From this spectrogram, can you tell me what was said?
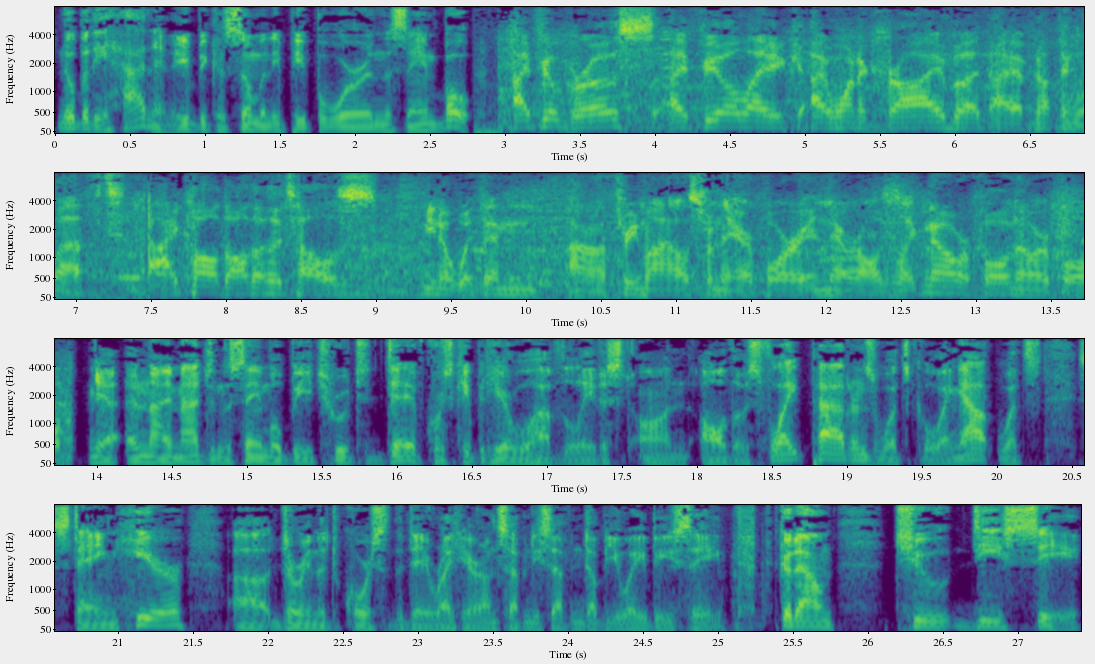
nobody had any because so many people were in the same boat. I feel gross. I feel like I want to cry, but I have nothing left. I called all the hotels, you know, within uh, three miles from the airport, and they were all just like, no, we're full, no, we're full. Yeah, and I imagine the same will be true today. Of course, keep it here. We'll have the latest on all those flight patterns, what's going out, what's staying here uh, during the course of the day right here on 77 WABC. Go down to D.C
